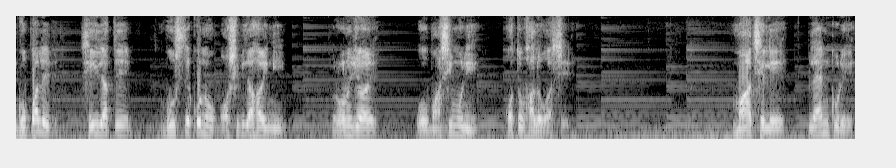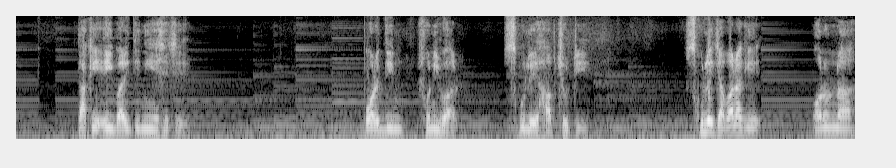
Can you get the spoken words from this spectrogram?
গোপালের সেই রাতে বুঝতে কোনো অসুবিধা হয়নি। রণজয় ও মাসিমণি কত ভালোবাসে। মা, ছেলে প্ল্যান করে তাকে এই বাড়িতে নিয়ে এসেছে। পরের দিন শনিবার, স্কুলে হাফ ছুটি। স্কুলে যাবার আগে অনন্যা,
